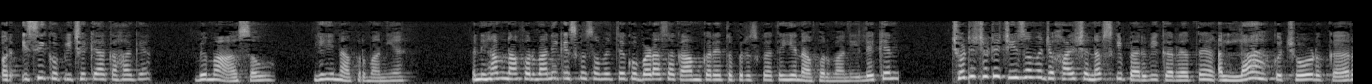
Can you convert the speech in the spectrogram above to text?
اور اسی کو پیچھے کیا کہا گیا؟ بما آسو یہی نافرمانیاں یعنی ہم نافرمانی کس کو سمجھتے کو بڑا سا کام کرے تو پھر اس کو کہتے ہیں، یہ نافرمانی۔ لیکن چھوٹی چھوٹی چیزوں میں جو خواہش نفس کی پیروی کر رہے ہوتے ہیں، اللہ کو چھوڑ کر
